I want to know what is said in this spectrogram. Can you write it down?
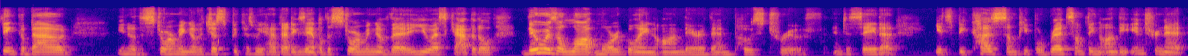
think about you know the storming of just because we had that example the storming of the US Capitol there was a lot more going on there than post truth and to say that it's because some people read something on the internet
